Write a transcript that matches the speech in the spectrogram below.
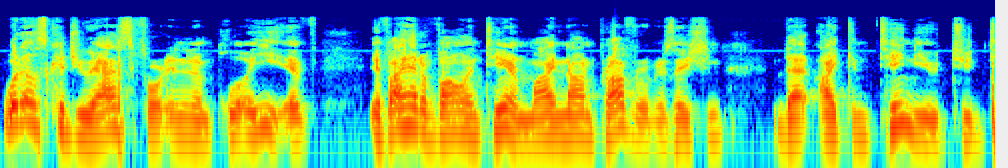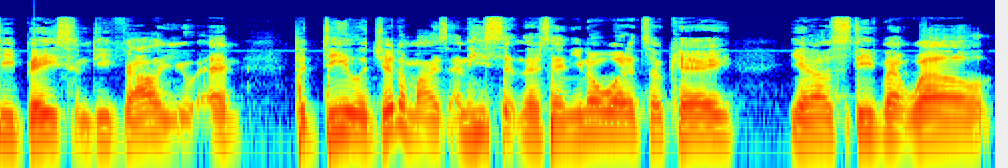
What else could you ask for in an employee? If if I had a volunteer in my nonprofit organization that I continue to debase and devalue and to delegitimize, and he's sitting there saying, "You know what? It's okay. You know, Steve meant well.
